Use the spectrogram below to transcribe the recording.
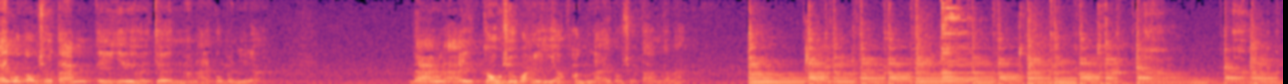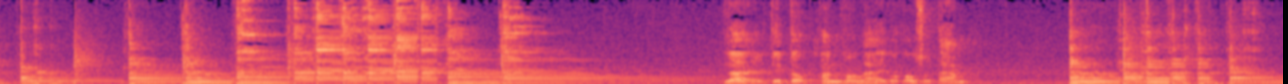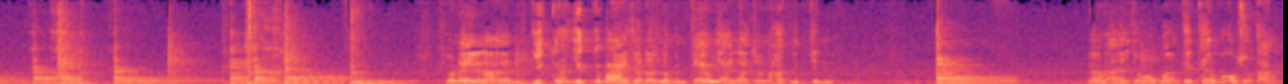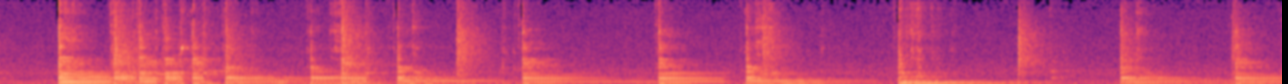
lái của câu số 8 y như ở trên hồi nãy của mình vậy đó. Đàn lại câu số 7 và phần lái câu số 8 các bạn. Rồi, tiếp tục phần còn lại của câu số 8 bài cho nên là mình kéo dài ra cho nó hết nhịp chính. Là lại chỗ mà tiếp theo của câu số 8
